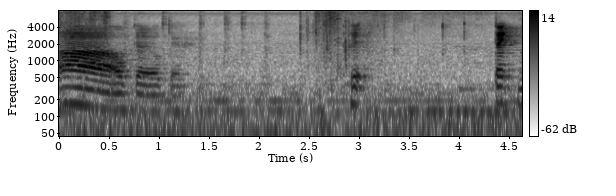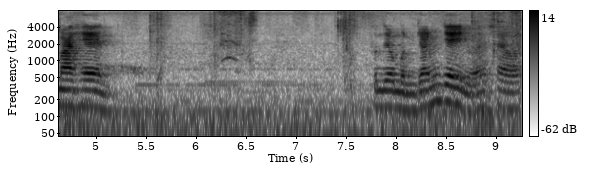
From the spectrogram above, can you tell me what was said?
Ah ok ok. Okay. take my hand. Hình như mình gắn dây nữa hay sao ấy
